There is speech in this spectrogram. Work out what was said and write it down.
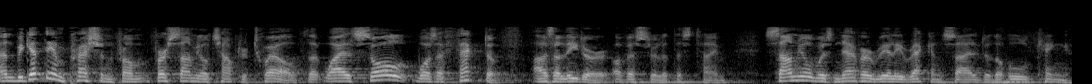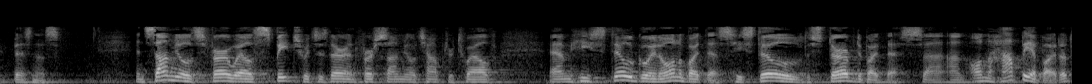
And we get the impression from 1 Samuel chapter 12 that while Saul was effective as a leader of Israel at this time, Samuel was never really reconciled to the whole king business. In Samuel's farewell speech, which is there in 1 Samuel chapter 12, um, he's still going on about this. He's still disturbed about this uh, and unhappy about it,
